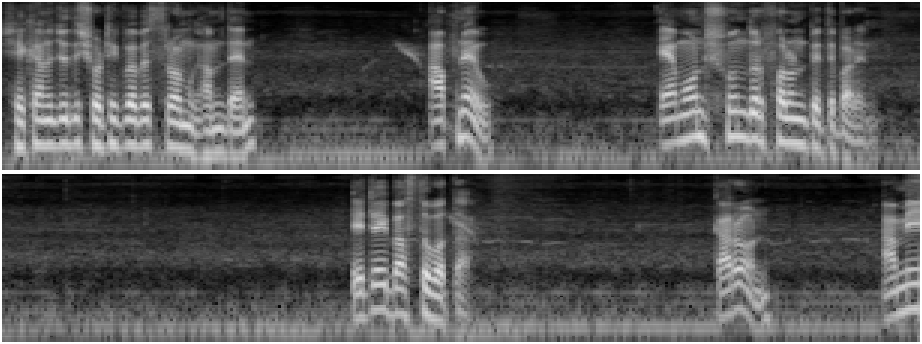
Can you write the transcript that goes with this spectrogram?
সেখানে যদি সঠিকভাবে শ্রম ঘাম দেন, আপনিও এমন সুন্দর ফলন পেতে পারেন। এটাই বাস্তবতা। কারণ আমি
